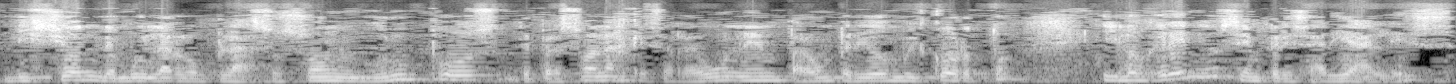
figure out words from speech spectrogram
visión de muy largo plazo, son grupos de personas que se reúnen para un periodo muy corto y los gremios empresariales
